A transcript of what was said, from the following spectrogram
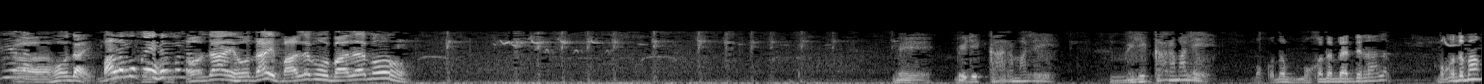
කියලා. හොඳයි. බලමුකෝ එහෙමනම්. හොඳයි හොඳයි බලමු බලමු. මේ වෙඩික්කාර මලේ වෙඩික්කාර මලේ මොකද මොකද බැද්දනාල මොකද බං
